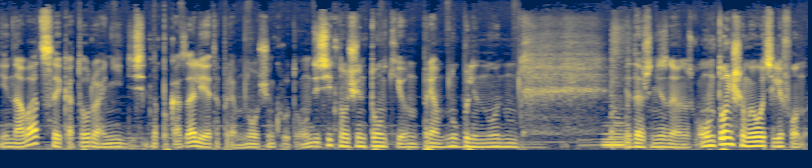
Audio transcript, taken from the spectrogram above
инновации, которую они действительно показали, и это прям, ну, очень круто. Он действительно очень тонкий, он прям, ну, блин, ну, я даже не знаю. Он тоньше моего телефона.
